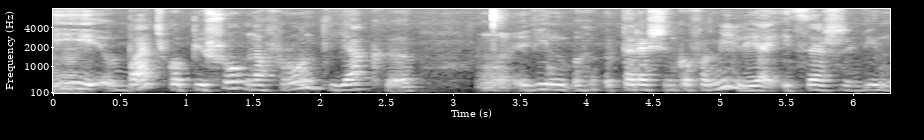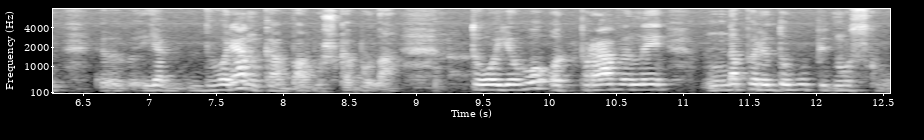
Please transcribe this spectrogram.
І батько пішов на фронт як. Е, Він Терещенко фамілія, і це ж він е, як дворянка бабушка була, то його відправили на передову під Москву.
